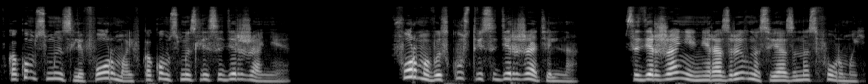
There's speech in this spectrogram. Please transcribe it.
в каком смысле форма и в каком смысле содержание. Форма в искусстве содержательна, Содержание неразрывно связано с формой.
